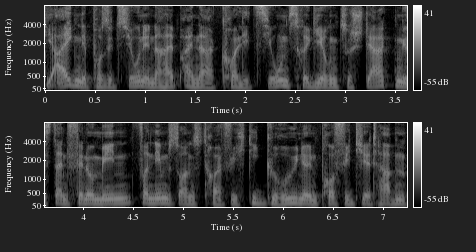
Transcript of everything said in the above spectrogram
die eigene Position innerhalb einer Koalitionsregierung zu stärken, ist ein Phänomen, von dem sonst häufig die Grünen profitiert haben.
